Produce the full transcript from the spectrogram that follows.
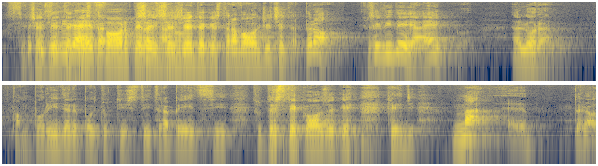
se c'è, gente che, stra- forte, se, c'è gente che stravolge, eccetera, però sì. se l'idea, ecco, allora fa un po' ridere poi tutti questi trapezzi, tutte queste cose che... che ma eh, però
